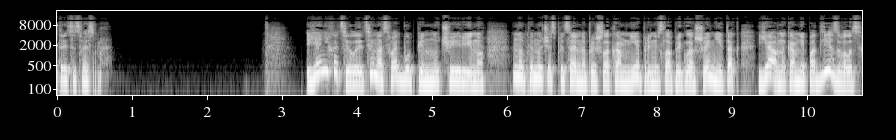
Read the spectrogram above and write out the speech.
38. Я не хотела идти на свадьбу Пиннуча Ирину, но Пиннуча специально пришла ко мне, принесла приглашение и так явно ко мне подлизывалась,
